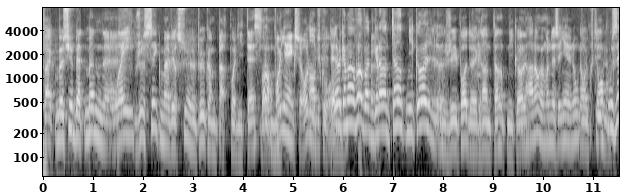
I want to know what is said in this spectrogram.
Fait que Monsieur Batman, euh, je sais que vous m'avez reçu un peu comme par politesse. Bon, pas rien que ça. En tout cas. D'ailleurs, comment va votre grande-tante Nicole? Euh, J'ai pas de grande-tante Nicole. Ah non, mais moi, on essayer un autre. Non, écoutez. Ton cousin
